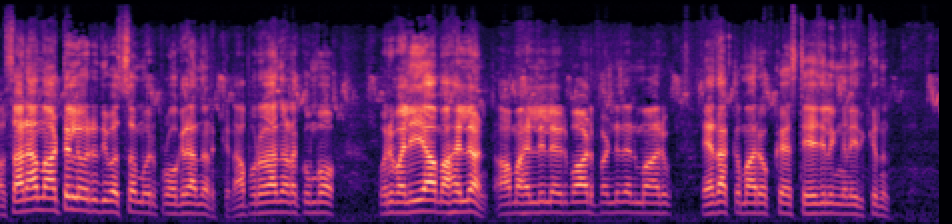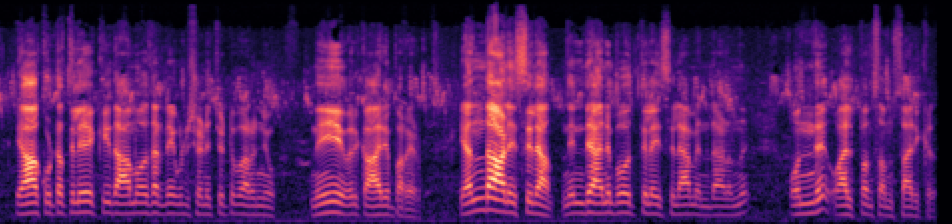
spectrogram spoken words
അവസാനം ആ നാട്ടിൽ ഒരു ദിവസം ഒരു പ്രോഗ്രാം നടക്കുന്നു. ആ പ്രോഗ്രാം നടക്കുമ്പോൾ ഒരു വലിയ മഹലാണ് ആ മഹലിലെ ഒരുപാട് പണ്ഡിതന്മാരും നേതാക്കന്മാരും ഒക്കെ സ്റ്റേജിൽ ഇങ്ങനെ ഇരിക്കുന്നുണ്ട്. ആ കൂട്ടത്തിലേക്ക് ദാമോദരനെ കൂടി ക്ഷണിച്ചിട്ട് പറഞ്ഞു നീ ഒരു കാര്യം പറയണം. എന്താണ് ഇസ്ലാം? നിന്റെ അനുഭവത്തിലെ ഇസ്ലാം എന്താണെന്ന് ഒന്ന് അല്പം സംസാരിക്കണം.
